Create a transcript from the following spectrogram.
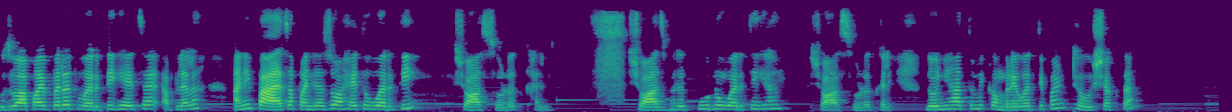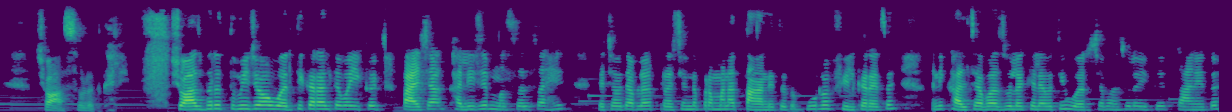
उजवा पाय परत वरती घ्यायचा आहे आपल्याला. आणि पायाचा पंजा जो आहे तो वरती श्वास सोडत खाली. श्वास भरत पूर्ण वरती घ्या. श्वास सोडत खाली. दोन्ही हात तुम्ही कमरेवरती पण ठेवू शकता. श्वास सोडत खाली. श्वास भरत तुम्ही जेव्हा वरती कराल तेव्हा इकड पायाच्या खाली जे मसल्स आहेत त्याच्यावरती आपल्याला प्रचंड प्रमाणात ताण येतो. तो पूर्ण फील करायचा आहे आणि खालच्या बाजूला केल्यावरती वरच्या बाजूला इथे ताण येतोय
